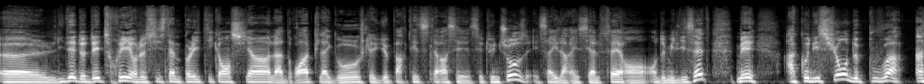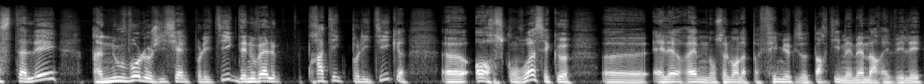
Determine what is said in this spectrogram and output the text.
euh, l'idée de détruire le système politique ancien, la droite, la gauche, les vieux partis, etc., c'est une chose, et ça, il a réussi à le faire en, en 2017, mais à condition de pouvoir installer un nouveau logiciel politique, des nouvelles pratiques politiques. Euh, or, ce qu'on voit, c'est que euh, LRM non seulement n'a pas fait mieux que les autres partis, mais même a révélé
